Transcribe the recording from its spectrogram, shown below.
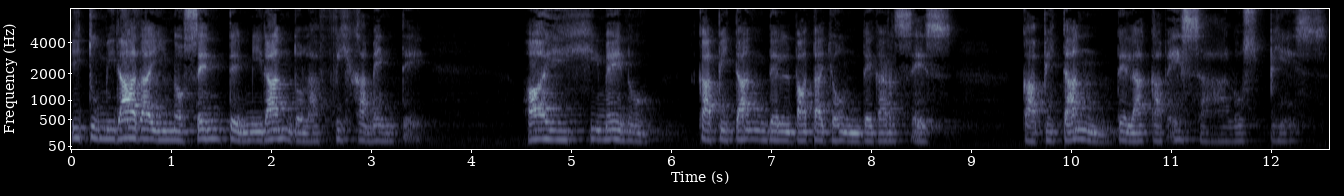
y tu mirada inocente mirándola fijamente. Ay, Jimeno, capitán del batallón de Garcés, capitán de la cabeza a los pies.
